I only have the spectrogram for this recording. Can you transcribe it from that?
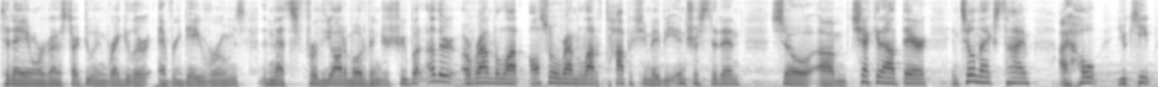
today, and we're going to start doing regular everyday rooms, and that's for the automotive industry, but other around a lot, also around a lot of topics you may be interested in. So um, check it out there. Until next time, I hope you keep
